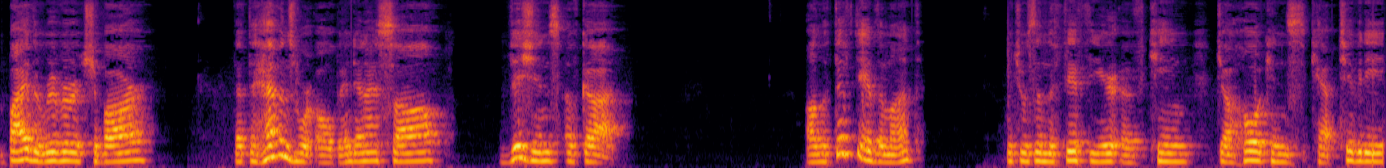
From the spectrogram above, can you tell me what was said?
by the river Chebar, that the heavens were opened, and I saw visions of God. On the fifth day of the month, which was in the fifth year of King Jehoiakim's captivity,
